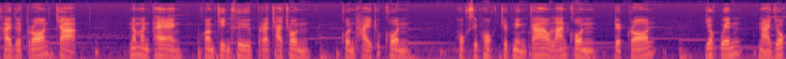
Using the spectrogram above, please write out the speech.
ใครเดือดร้อนจากน้ำมันแพง ความจริงคือประชาชน คนไทยทุกคน 66.19 ล้านคน เดือดร้อน ยกเว้น นายก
